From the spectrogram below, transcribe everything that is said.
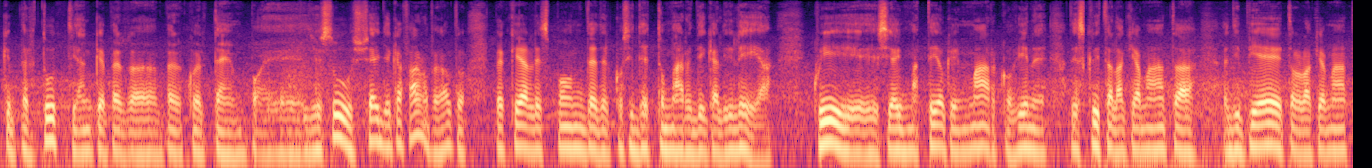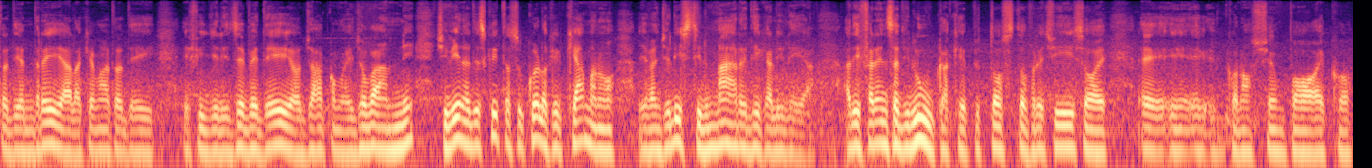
che per tutti, anche per, per quel tempo. E Gesù sceglie Cafarno peraltro perché è alle sponde del cosiddetto mare di Galilea. Qui sia in Matteo che in Marco viene descritta la chiamata di Pietro, la chiamata di Andrea, la chiamata dei, dei figli di Zebedeo, Giacomo e Giovanni, ci viene descritta su quello che chiamano gli evangelisti il mare di Galilea, a differenza di Luca che è piuttosto preciso e, e, e conosce un po' ecco,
